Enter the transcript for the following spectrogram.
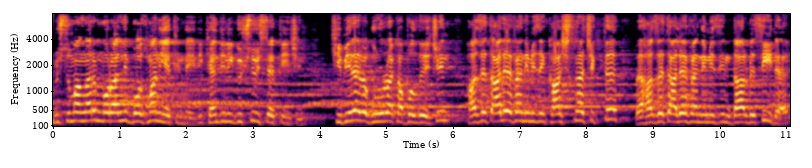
Müslümanların moralini bozma niyetindeydi. Kendini güçlü hissettiği için, kibire ve gurura kapıldığı için Hazreti Ali Efendimizin karşısına çıktı ve Hazreti Ali Efendimizin darbesiyle,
